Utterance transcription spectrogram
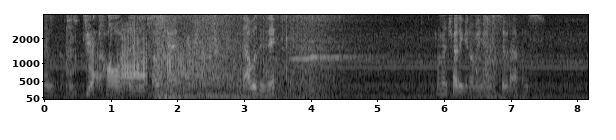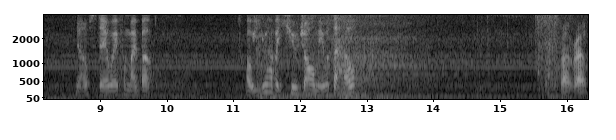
and just call it then. Okay. That was easy. I'm gonna try to get over here and see what happens. No, stay away from my boat. Oh, you have a huge army. What the hell? Row, row.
